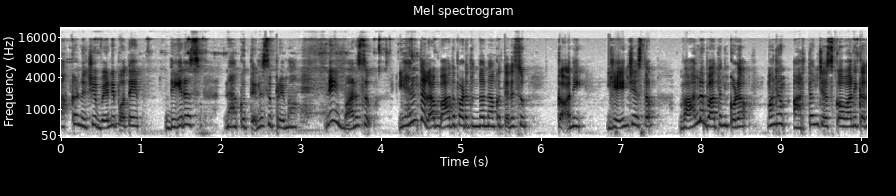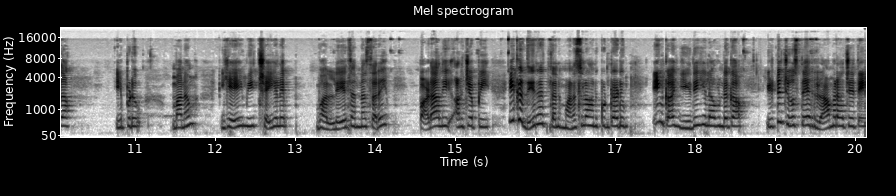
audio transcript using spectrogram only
అక్కడి నుంచి వెళ్ళిపోతే ధీరజ్ నాకు తెలుసు ప్రేమ. నీ మనసు ఎంతలా బాధపడుతుందో నాకు తెలుసు. కానీ ఏం చేస్తాం? వాళ్ళ బాధని కూడా మనం అర్థం చేసుకోవాలి కదా. ఇప్పుడు మనం ఏమీ చేయలేం. వాళ్ళు లేదన్నా సరే పడాలి అని చెప్పి ఇక ధీరజ్ తన మనసులో అనుకుంటాడు. ఇంకా ఇది ఇలా ఉండగా ఇటు చూస్తే రామరాజైతే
